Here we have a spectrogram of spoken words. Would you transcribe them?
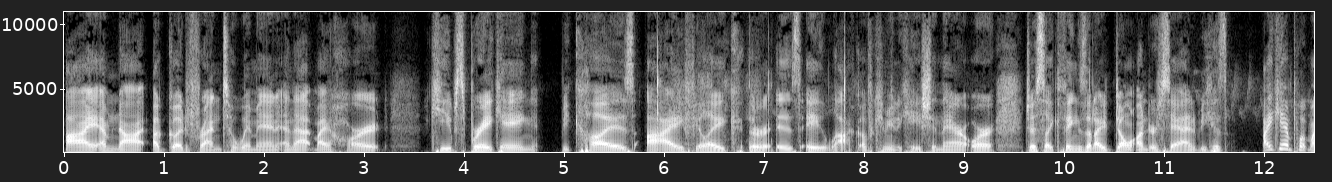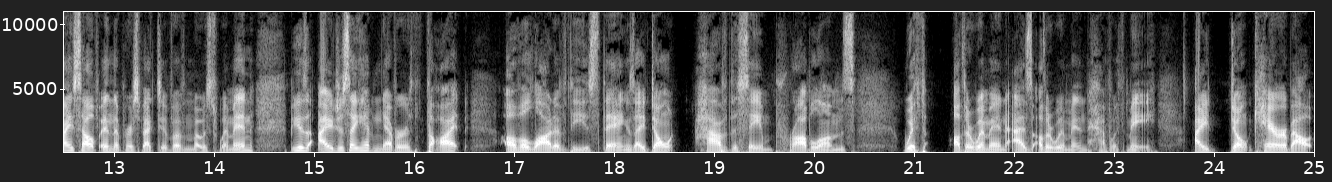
I am not a good friend to women and that my heart keeps breaking because I feel like there is a lack of communication there or just like things that I don't understand because I can't put myself in the perspective of most women because I just like have never thought of a lot of these things. I don't have the same problems with other women as other women have with me. I don't care about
